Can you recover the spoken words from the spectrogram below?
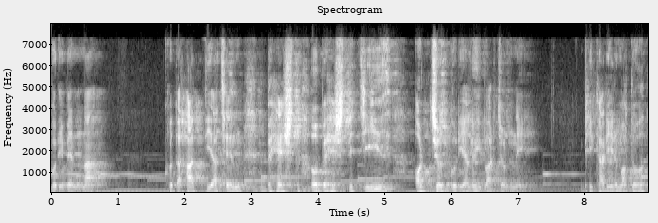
করিবেন না। খোদা হাত দিয়াছেন বেহেস্ত ও বেহেস্তি চিজ অর্জন করিয়া লইবার জন্যে। ভিখারির মতো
